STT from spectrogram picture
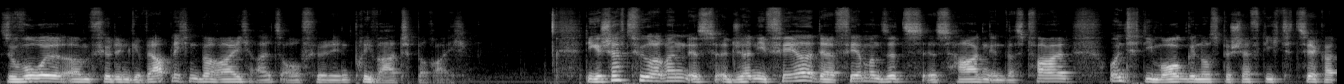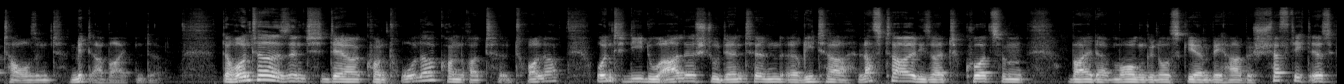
sowohl ähm, für den gewerblichen Bereich als auch für den Privatbereich. Die Geschäftsführerin ist Jenny Fair, der Firmensitz ist Hagen in Westfalen und die Morgengenuss beschäftigt ca. 1000 Mitarbeitende. Darunter sind der Controller Konrad Troller und die duale Studentin Rita Lastal, die seit kurzem bei der Morgengenuss GmbH beschäftigt ist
